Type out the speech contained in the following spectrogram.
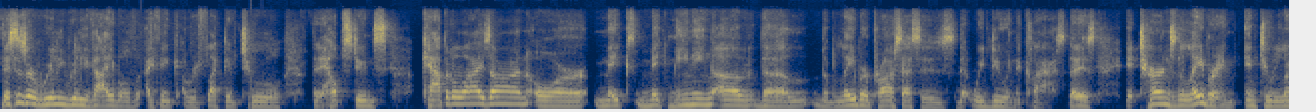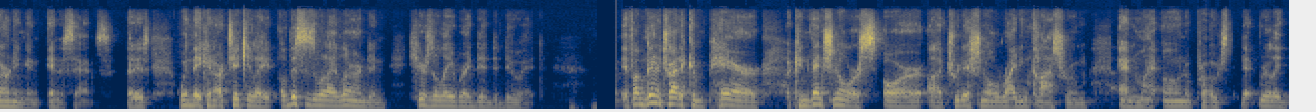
This is a really, really valuable, I think, a reflective tool that helps students capitalize on or make make meaning of the the labor processes that we do in the class. That is it turns the laboring into learning in, in a sense. That is when they can articulate oh this is what i learned and here's the labor i did to do it. If i'm going to try to compare a conventional or, or a traditional writing classroom and my own approach that really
